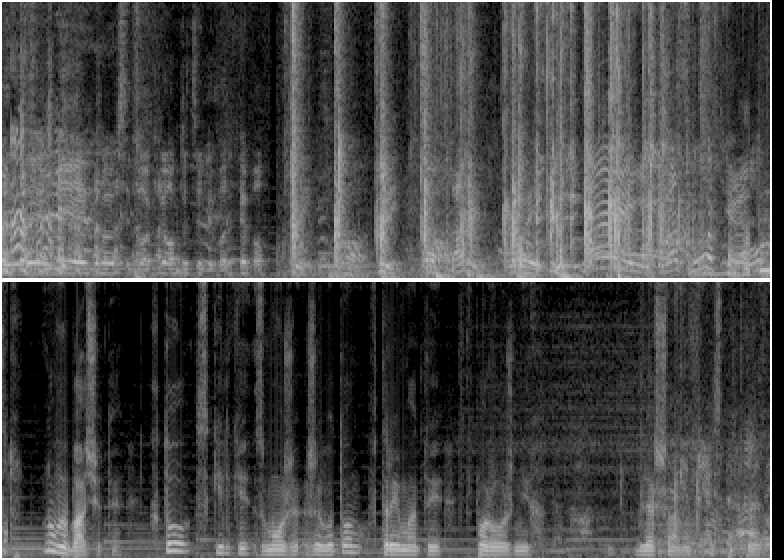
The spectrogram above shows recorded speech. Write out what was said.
Det behövs inte vara klart och tydligt vad det var. А тут, ну ви бачите, хто скільки зможе животом втримати порожніх бляшанок із-під пива.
